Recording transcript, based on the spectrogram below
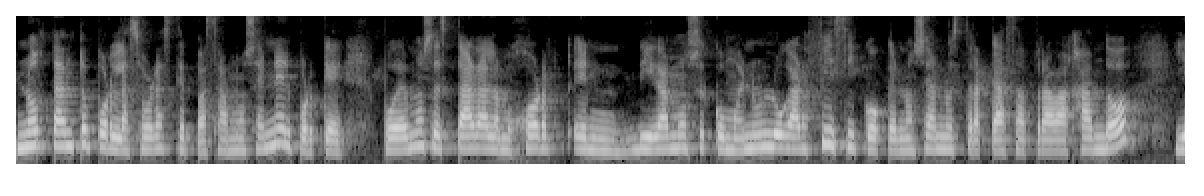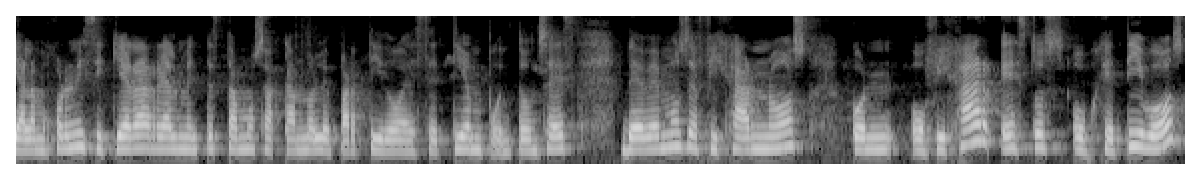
no tanto por las horas que pasamos en él, porque podemos estar a lo mejor en, digamos, como en un lugar físico que no sea nuestra casa trabajando y a lo mejor ni siquiera realmente estamos sacándole partido a ese tiempo. Entonces, debemos de fijarnos con o fijar estos objetivos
